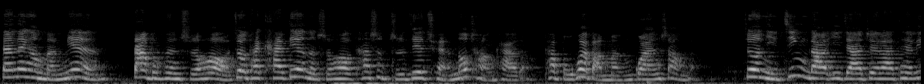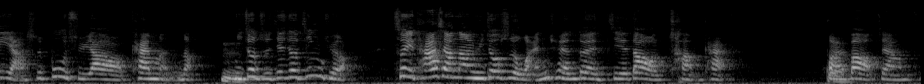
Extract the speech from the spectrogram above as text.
但那个门面大部分时候就他开店的时候，他是直接全都敞开的，他不会把门关上的。就你进到一家 gelateria 是不需要开门的，你嗯，就直接就进去了，所以它相当于就是完全对街道敞开怀抱这样子。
